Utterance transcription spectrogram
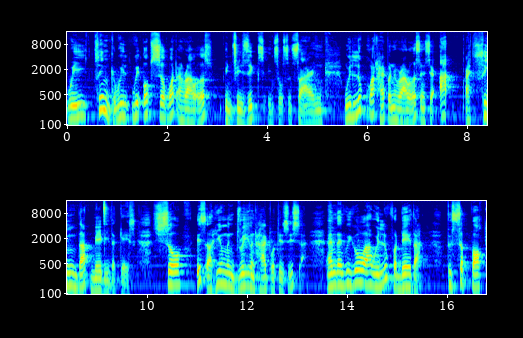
we think, we, we observe what around us in physics, in social science, we look what happened around us and say, ah, I think that may be the case. So it's a human-driven hypothesis. And then we go out, we look for data to support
